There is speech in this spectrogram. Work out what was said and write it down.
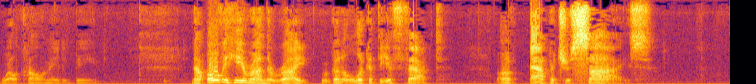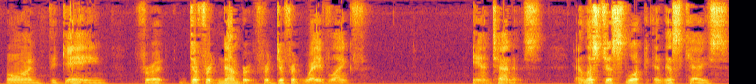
well collimated beam. Now over here on the right, we're going to look at the effect of aperture size on the gain for a different number, for different wavelength antennas. And let's just look in this case,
